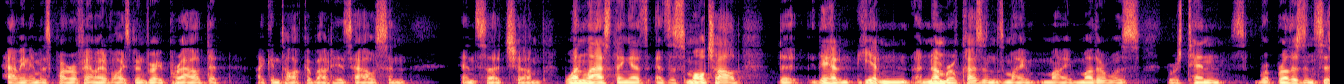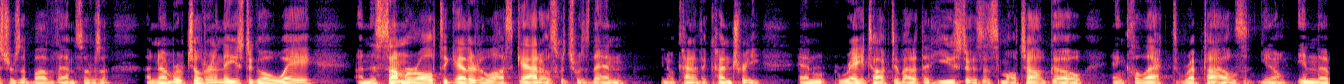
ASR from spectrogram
having him as part of our family. I've always been very proud that I can talk about his house and and such. Um, one last thing, as as a small child, they had he had a number of cousins. My my mother was there was ten brothers and sisters above them, so there was a, a number of children, and they used to go away in the summer all together to Los Gatos, which was then you know kind of the country. And Ray talked about it that he used to, as a small child, go and collect reptiles, you know, in the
